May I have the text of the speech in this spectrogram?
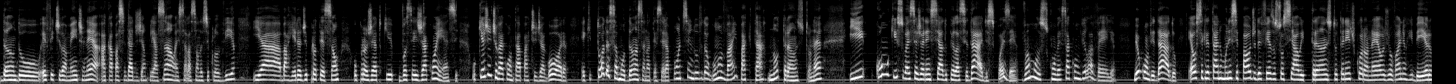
dando efetivamente né, a capacidade de ampliação, a instalação da ciclovia e a barreira de proteção, o projeto que vocês já conhecem. O que a gente vai contar a partir de agora é que toda essa mudança na terceira ponte, sem dúvida alguma, vai impactar no trânsito, né? E como que isso vai ser gerenciado pelas cidades? Pois é, vamos conversar com Vila Velha. Meu convidado é o secretário municipal de Defesa Social e Trânsito, Tenente Coronel Giovanni Ribeiro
